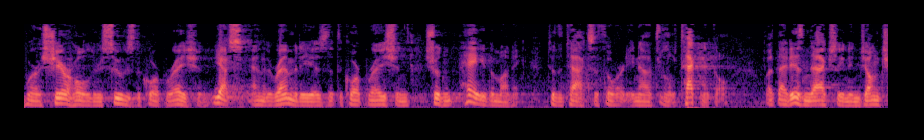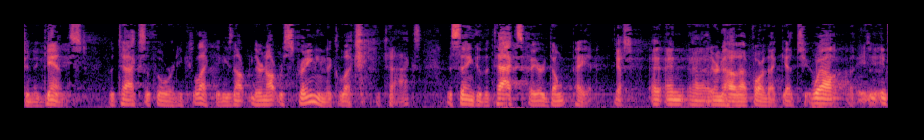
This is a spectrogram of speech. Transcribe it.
where a shareholder sues the corporation. Yes. And the remedy is that the corporation shouldn't pay the money to the tax authority. Now it's a little technical, but that isn't actually an injunction against the tax authority collecting. He's not, they're not restraining the collection of the tax. They're saying to the taxpayer, don't pay it. Yes, and, uh, I don't know how that far that gets you. Well, but, uh, in,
